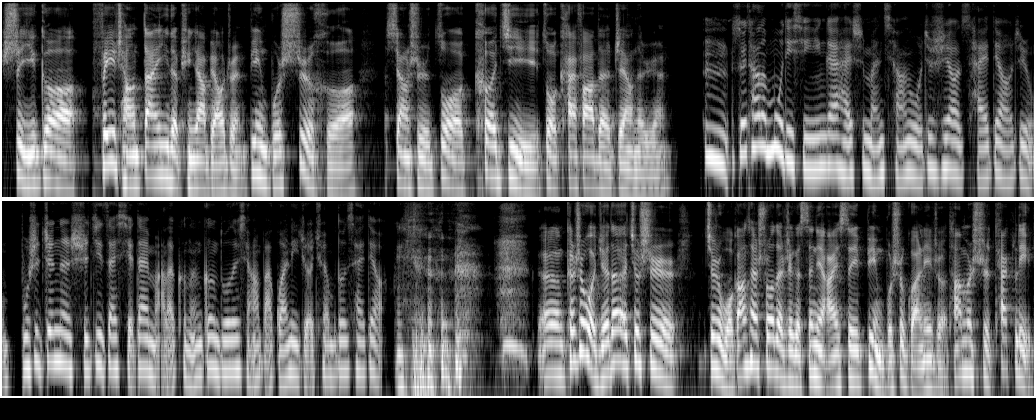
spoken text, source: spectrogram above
是一个非常单一的评价标准，并不适合像是做科技、做开发的这样的人。嗯，所以它的目的性应该还是蛮强的。我就是要裁掉这种不是真正实际在写代码的，可能更多的想要把管理者全部都裁掉。嗯，可是我觉得就是就是我刚才说的这个 Senior IC 并不是管理者，他们是 Tech Lead，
